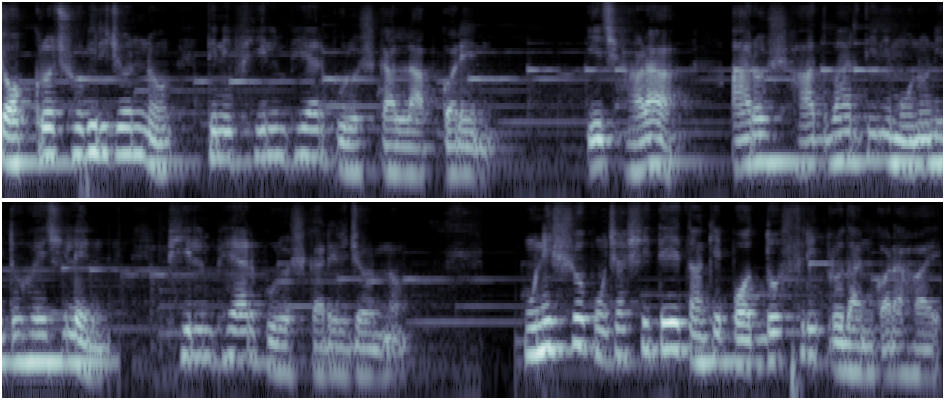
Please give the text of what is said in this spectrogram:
চক্র ছবির জন্য তিনি ফিল্মফেয়ার পুরস্কার লাভ করেন। এছাড়া আরও সাতবার তিনি মনোনীত হয়েছিলেন ফিল্মফেয়ার পুরস্কারের জন্য। উনিশশো পঁচাশিতে তাঁকে পদ্মশ্রী প্রদান করা হয়।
